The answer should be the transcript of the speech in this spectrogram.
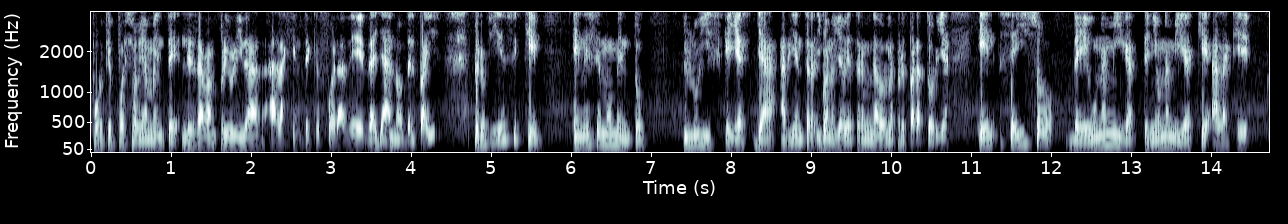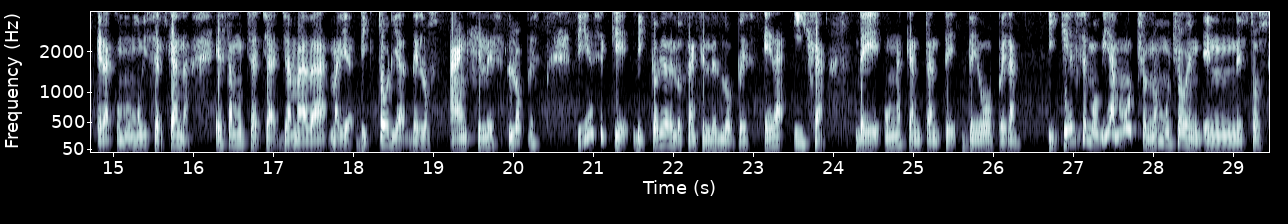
porque pues obviamente les daban prioridad a la gente que fuera de, allá, ¿no? Del país. Pero fíjense que en ese momento... Luis, que ya, ya había entrado, bueno, ya había terminado la preparatoria, él se hizo de una amiga, tenía una amiga que a la que era como muy cercana. Esta muchacha llamada María Victoria de los Ángeles López. Fíjense que Victoria de los Ángeles López era hija de una cantante de ópera y que él se movía mucho, ¿no? Mucho en, estos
